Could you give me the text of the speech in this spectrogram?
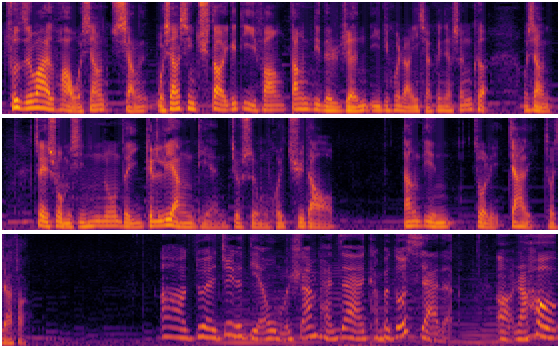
除此之外的话，我相想我相信去到一个地方，当地的人一定会让印象更加深刻。我想这也是我们行程中的一个亮点，就是我们会去到。当地人做里家里做家访，啊，对这个点我们是安排在卡帕多西亚的，嗯，然后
